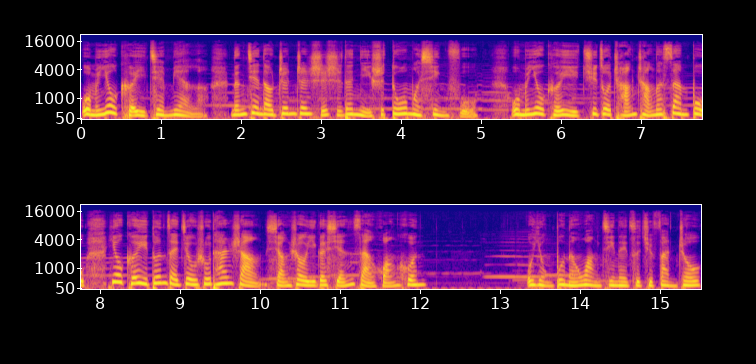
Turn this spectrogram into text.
我们又可以见面了，能见到真真实实的你是多么幸福！我们又可以去做长长的散步，又可以蹲在旧书摊上享受一个闲散黄昏。我永不能忘记那次去泛舟，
